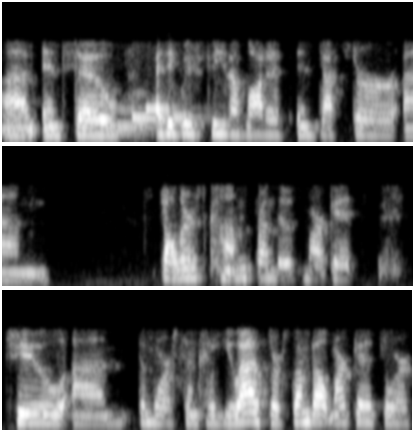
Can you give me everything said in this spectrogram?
Um, and so I think we've seen a lot of investor um, dollars come from those markets to um, the more central U.S. or Sun Belt markets or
